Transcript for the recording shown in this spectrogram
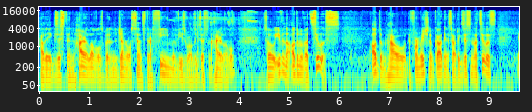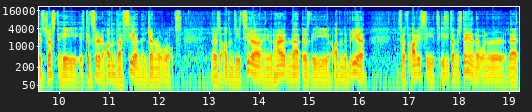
how they exist in higher levels, but in the general sense, their theme of these worlds exists in a higher level. So even the Adam of Atzilus, Adam, how the formation of godliness, how it exists in Atzilus, is just a is considered Adam Dasiya in the general worlds. There's the Adam Yitzira, and even higher than that, there's the Adam Debriya. So it's obviously it's easy to understand that when we're that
